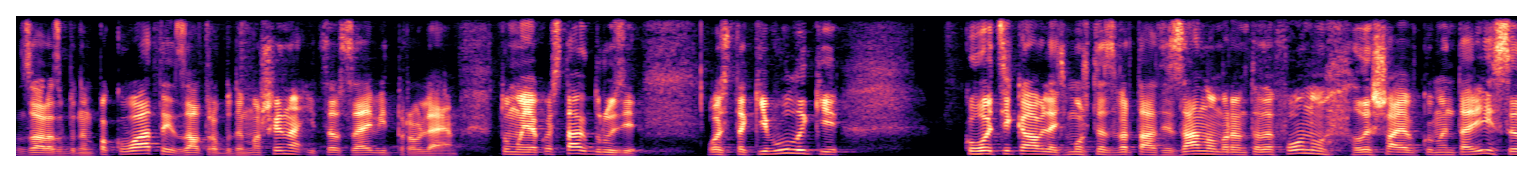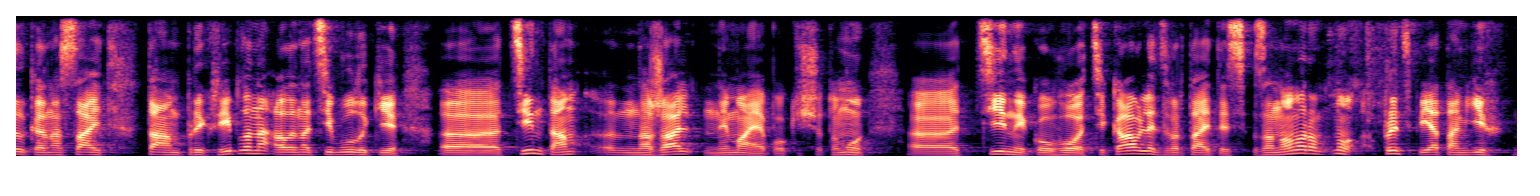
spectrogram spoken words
Зараз будемо пакувати. Завтра буде машина, і це все відправляємо. Тому якось так, друзі. Ось такі вулики. Кого цікавлять, можете звертатись за номером телефону. Лишаю в коментарі. Ссылка на сайт там прикріплена, але на ці вулики е, цін там, е, на жаль, немає поки що. Тому е, ціни, кого цікавлять, звертайтесь за номером. Ну, в принципі, я там їх е,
